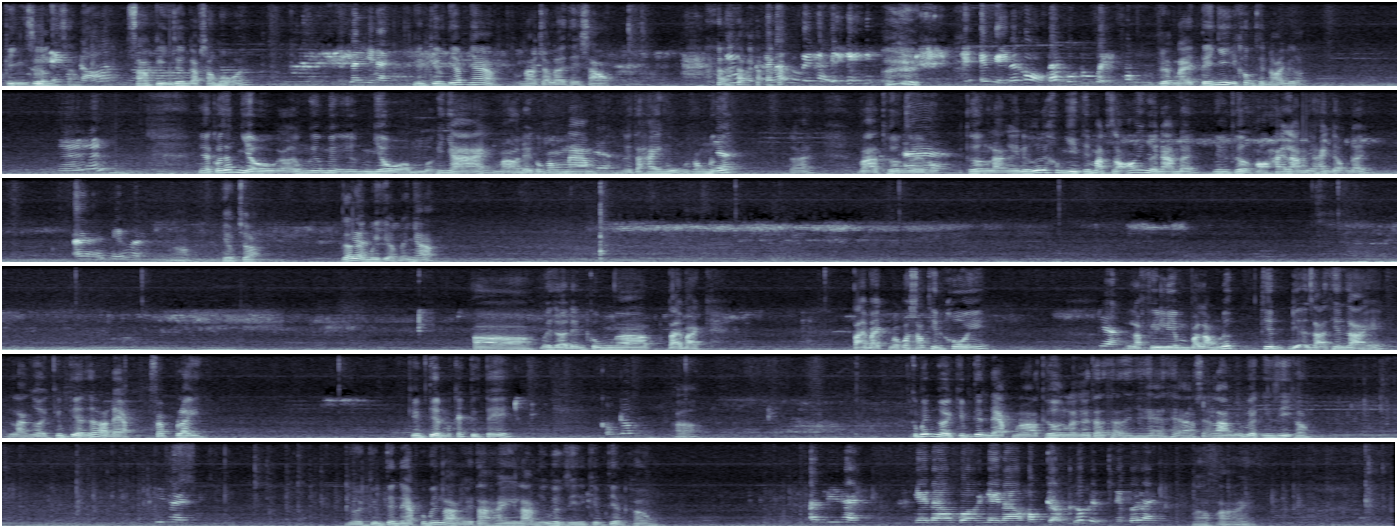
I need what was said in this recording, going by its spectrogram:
kình dương em sao không rõ. á. sao kình dương gặp sau mộ ấy? Là gì thầy nghiên cứu tiếp nhá. Lúc nào trả lời thầy sau em nghĩ nó có một cái cũng thú vị việc này tế nhị không thể nói được ừ. nhưng có rất nhiều ở nhiều, nhiều ở cái nhà ấy mà ở đấy có vong nam Dạ. người ta hay ngủ với vong nữ Dạ. ấy. đấy và thường người À. thường là người nữ không nhìn thấy mặt rõ cái người nam đấy nhưng thường họ hay làm những hành động đấy à em hiểu rồi đó hiểu chưa rất là Dạ. nguy hiểm đấy nhá bây giờ đến cung à, tài bạch. Tài bạch mà có sao thiên khôi ấy dạ. là phi liêm và long đức thiên địa giải thiên giải ấy là người kiếm tiền rất là đẹp fair play. Kiếm tiền một cách tử tế. Cũng đúng. Ờ. Có biết người kiếm tiền đẹp là thường là người ta sẽ sẽ sẽ, sẽ làm những việc như gì không? Người kiếm tiền đẹp có biết là người ta hay làm những việc gì để kiếm tiền không đi thầy ngày nào còn ngày nào không trộm cướp thì đẹp tôi thầy không phải.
